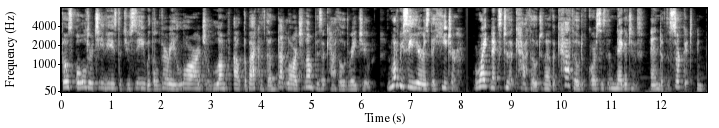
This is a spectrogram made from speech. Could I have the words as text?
Those older TVs that you see with a very large lump out the back of them, that large lump is a cathode ray tube. And what we see here is the heater, right next to the cathode. Now the cathode, of course, is the negative end of the circuit in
